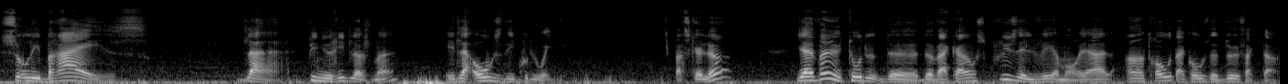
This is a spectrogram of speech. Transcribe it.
sur les braises de la pénurie de logement et de la hausse des coûts de loyer. Parce que là, il y avait un taux de, de vacances plus élevé à Montréal, entre autres à cause de deux facteurs.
